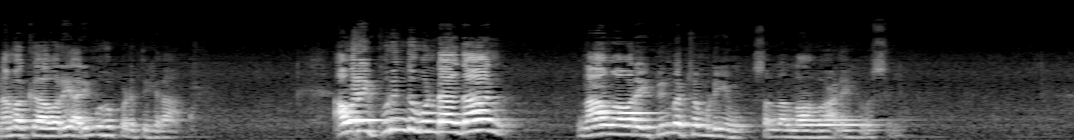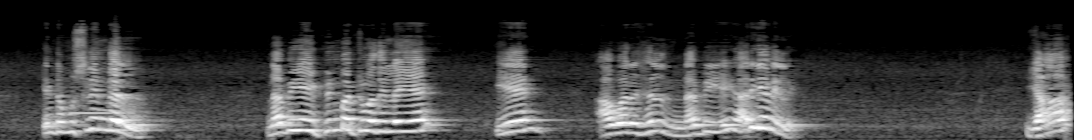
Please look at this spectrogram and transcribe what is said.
நமக்கு அவரை அறிமுகப்படுத்துகிறார் அவரை புரிந்து கொண்டால்தான் நாம் அவரை பின்பற்ற முடியும் சல்லல்லாஹு அலைஹி வஸல்லம். இன்று முஸ்லிம்கள் நபியை பின்பற்றுவதில்லையே? ஏன்? அவர்கள் நபியை அறியவில்லை. யார்?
